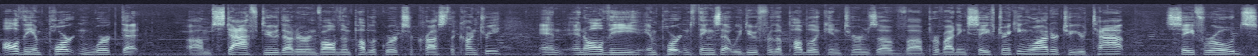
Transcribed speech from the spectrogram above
all the important work that um, staff do that are involved in public works across the country and, and all the important things that we do for the public in terms of uh, providing safe drinking water to your tap, safe roads.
